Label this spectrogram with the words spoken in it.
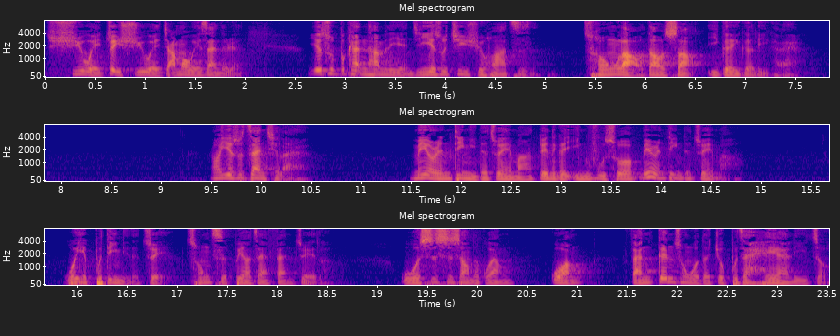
虚伪、最虚伪、假冒为善的人。耶稣不看他们的眼睛，耶稣继续画字，从老到少，一个一个离开。然后耶稣站起来，没有人定你的罪吗？对那个淫妇说：“没有人定你的罪吗？我也不定你的罪，从此不要再犯罪了。我是世上的光，光，凡跟从我的，就不在黑暗里走。”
